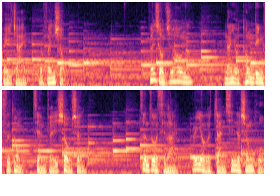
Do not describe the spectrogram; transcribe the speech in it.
肥宅而分手。分手之后呢，男友痛定思痛，减肥瘦身，振作起来，而有了崭新的生活。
